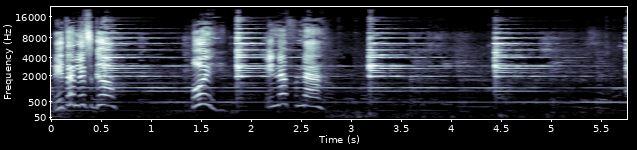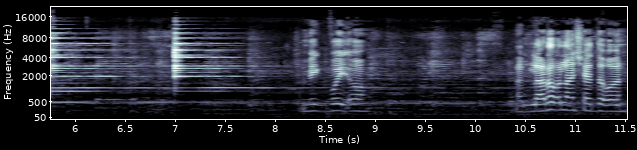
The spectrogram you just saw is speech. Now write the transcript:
Nathan, let's go! Hoy! Enough na! Big boy, oh. Naglaro lang siya doon.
